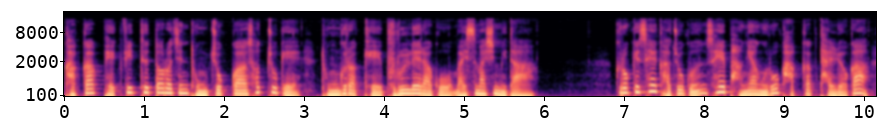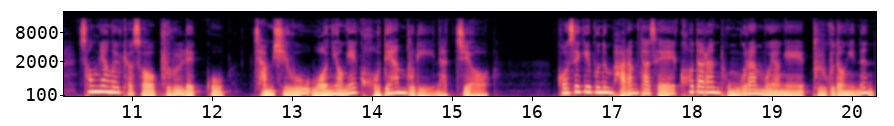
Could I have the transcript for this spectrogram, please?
각각 100피트 떨어진 동쪽과 서쪽에 동그랗게 불을 내라고 말씀하십니다. 그렇게 세 가족은 세 방향으로 각각 달려가 성냥을 켜서 불을 냈고 잠시 후 원형의 거대한 불이 났지요. 거세게 부는 바람 탓에 커다란 동그란 모양의 불구덩이는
